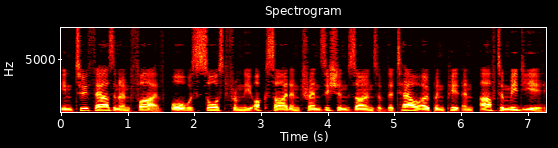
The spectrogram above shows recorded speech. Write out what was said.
In 2005, ore was sourced from the oxide and transition zones of the Tau open pit and, after mid-year,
